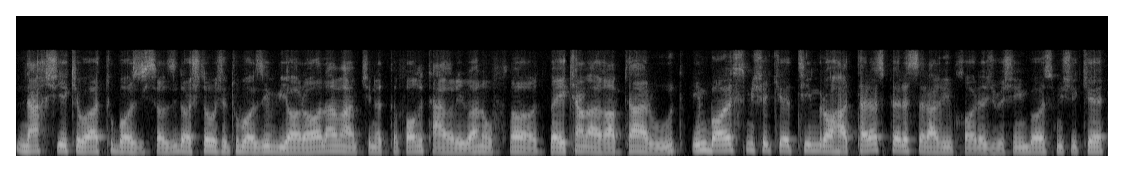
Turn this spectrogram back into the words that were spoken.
نقشیه که باید تو بازی سازی داشته باشه. تو بازی ویارال هم همچین اتفاقی تقریبا افتاد و یکم عقبتر بود. این باعث میشه که تیم راحتتر از پرس رقیب خارج بشه. این باعث میشه که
